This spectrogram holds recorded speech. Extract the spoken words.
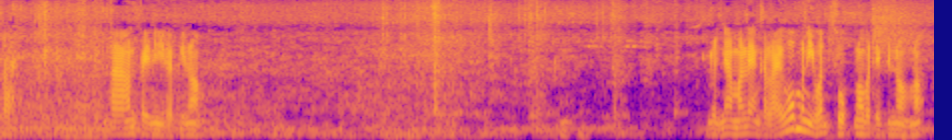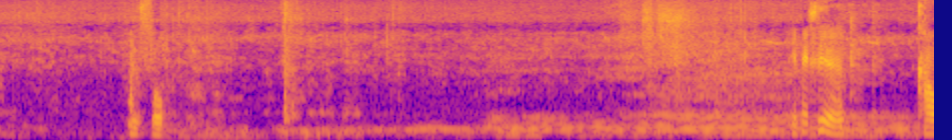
ไปพามันไปนี่แหละพี่น้องรถยามมาแรงกันหลายโอ้มันนี่วันศุกร์เนาะประเดี๋ยวพี่น้องเนาะวันศุกร์ จะไปซื้อเขา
